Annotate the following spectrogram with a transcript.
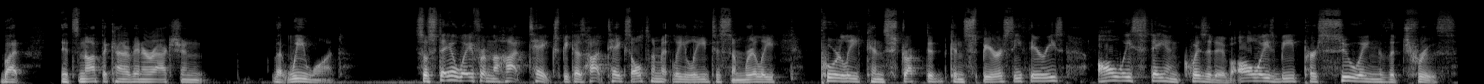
but it's not the kind of interaction that we want. So stay away from the hot takes because hot takes ultimately lead to some really poorly constructed conspiracy theories. Always stay inquisitive. Always be pursuing the truth.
